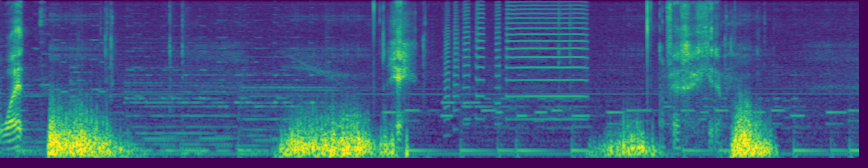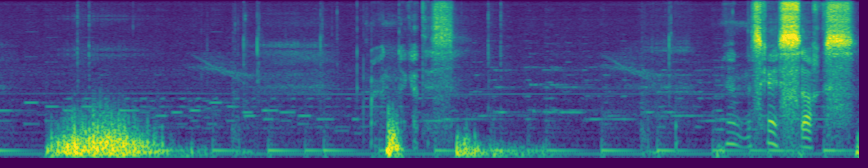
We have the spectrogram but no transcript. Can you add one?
What? Hey. I hit him. Come on, I got this. Man, this guy sucks.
